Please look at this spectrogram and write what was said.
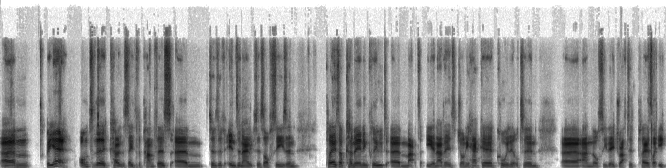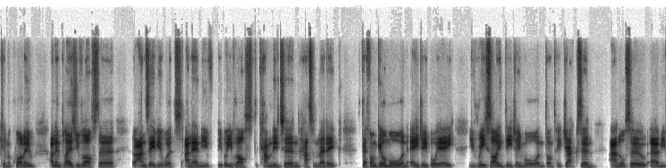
Um, but yeah, on to the current state of the Panthers. Um, in terms of ins and outs this off season, players that have come in include uh, Matt Ioannidis, Johnny Hekker, Corey Littleton. Uh, and obviously they drafted players like Ikem Ekwonu, and then players you've lost, uh, and Xavier Woods, and then you've people you've lost: Cam Newton, Haason Reddick, Stephon Gilmore, and AJ Bouye. You've re-signed DJ Moore and Donte Jackson and also um, you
